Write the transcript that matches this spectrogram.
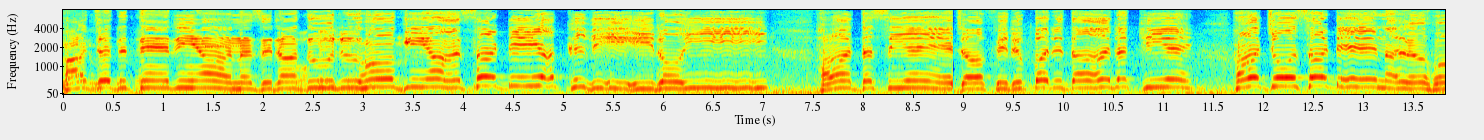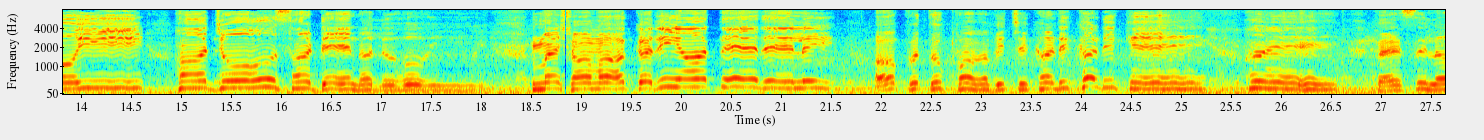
ਹਾਂ ਜਦ ਤੇਰੀਆਂ ਨਜ਼ਰਾਂ ਦੂਰ ਹੋ ਗਈਆਂ ਸਾਡੀ ਅੱਖ ਵੀ ਰੋਈ। ਹਾਂ ਦਸੀਏ ਜਾਂ ਫਿਰ ਪਰਦਾ ਰੱਖੀਏ। ਹਾਂ ਜੋ ਸਾਡੇ ਨਾਲ ਹੋਈ ਹਾਂ ਜੋ ਸਾਡੇ ਨਾਲ ਹੋਈ। ਮੈਂ ਸ਼ਾਮਾਂ ਕਰੀਆਂ ਤੇਰੇ ਲਈ। ਆਪ ਧੁੱਪਾਂ ਵਿੱਚ ਖੜ ਖੜ ਕੇ ਹਾਏ ਫੈਸਲਾ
